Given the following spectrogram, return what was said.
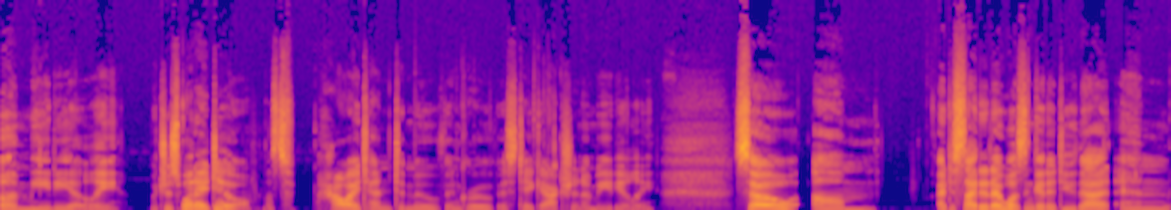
immediately, which is what I do. That's how I tend to move and groove is take action immediately. So, um, I decided I wasn't going to do that. And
